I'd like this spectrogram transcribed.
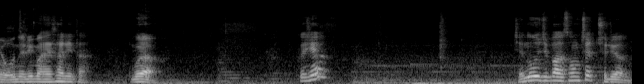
어, 오늘이만 해산이다. 뭐야? 끝이야? 제노지바 성체 출연.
